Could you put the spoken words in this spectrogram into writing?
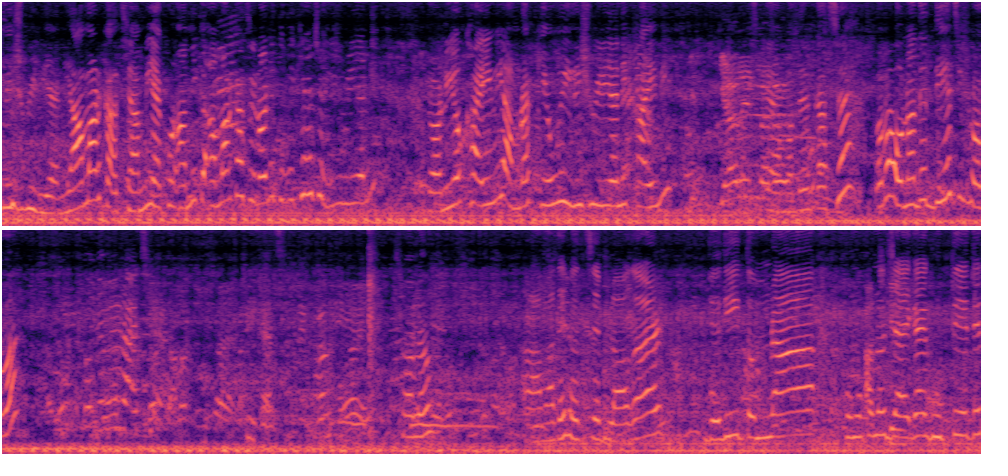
ইলিশ বিরিয়ানি আমার কাছে। আমি এখন আমি আমার কাছে রনি তুমি খেয়েছো ইলিশ বিরিয়ানি? রনিও খাইনি আমরা কেউ ইলিশ বিরিয়ানি খাইনি। আমাদের কাছে। বাবা ওনাদের দিয়েছিস বাবা? ঠিক আছে। চলো। আমাদের হচ্ছে ব্লগার। যদি তোমরা কোনো কোনো জায়গায় ঘুরতে যেতে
